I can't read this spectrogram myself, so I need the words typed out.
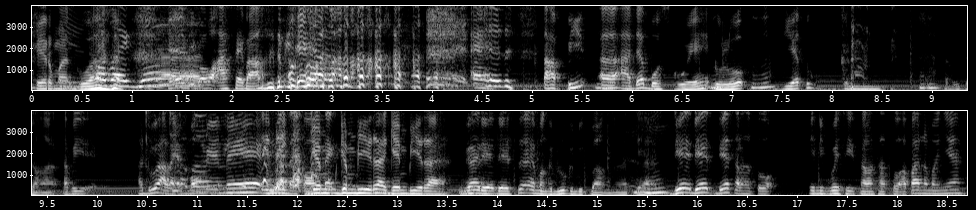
Firman. Gua Oh my kayak di god. bawah AC banget. eh tapi eh, ada bos gue dulu Hmm. dia tuh gen... Hmm. aduh jangan tapi aduh ala emang nenek Ini ini gem gembira, gembira. enggak dia dia emang dulu gendut banget ya Hmm. dia dia dia salah satu ini gue sih salah satu apa namanya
